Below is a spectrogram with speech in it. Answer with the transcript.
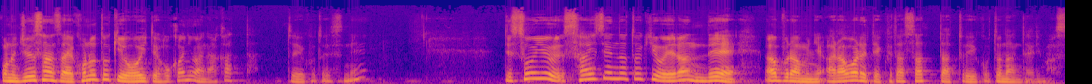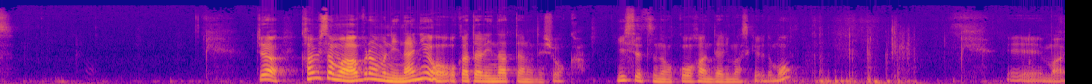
この13歳、この時を置いて他にはなかったということですね。で、そういう最善の時を選んで、アブラムに現れてくださったということなんであります。じゃあ、神様はアブラムに何をお語りになったのでしょうか？一節の後半でありますけれども、えー、ま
